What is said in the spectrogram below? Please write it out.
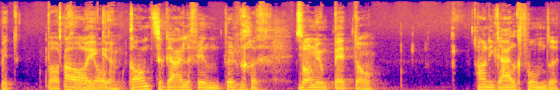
mit ein paar Ah, ja, Kollegen. ganz ein geiler Film, wirklich. Sonne und Beton. Habe ich geil gefunden.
